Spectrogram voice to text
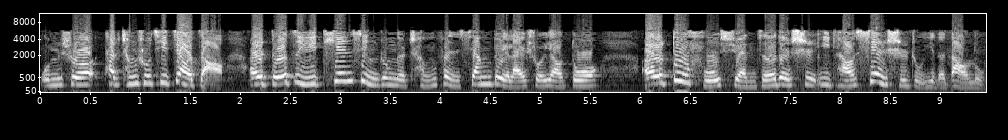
我们说他的成熟期较早，而得自于天性中的成分相对来说要多。而杜甫选择的是一条现实主义的道路，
